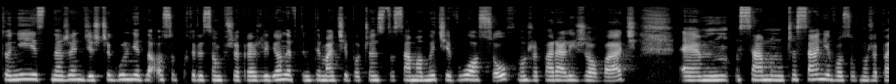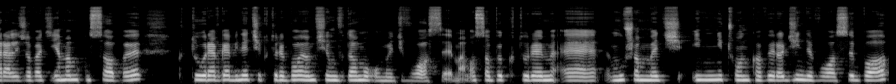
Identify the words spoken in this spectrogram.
to nie jest narzędzie, szczególnie dla osób, które są przewrażliwione w tym temacie, bo często samo mycie włosów może paraliżować, samo czesanie włosów może paraliżować. Ja mam osoby, które w gabinecie, które boją się w domu umyć włosy. Mam osoby, którym e, muszą myć inni członkowie rodziny włosy, bo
